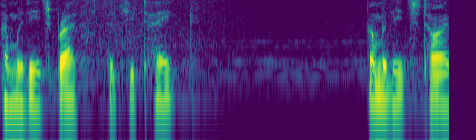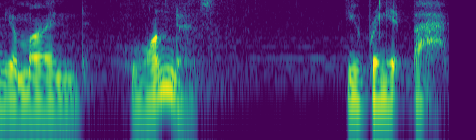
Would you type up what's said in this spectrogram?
And with each breath that you take, and with each time your mind wanders, you bring it back.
